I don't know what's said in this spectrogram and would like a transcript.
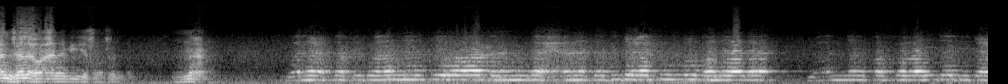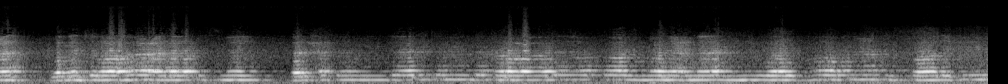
أنزله على نبيه صلى الله عليه وسلم. نعم. ونعتقد أن القراءه الملحنه بدعة وضلالة وأن القصائد بدعة ومجراها على قسمين. فالحسن ذلك من ذكر على أرقام ونعمائه وإظهار ناس الصالحين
